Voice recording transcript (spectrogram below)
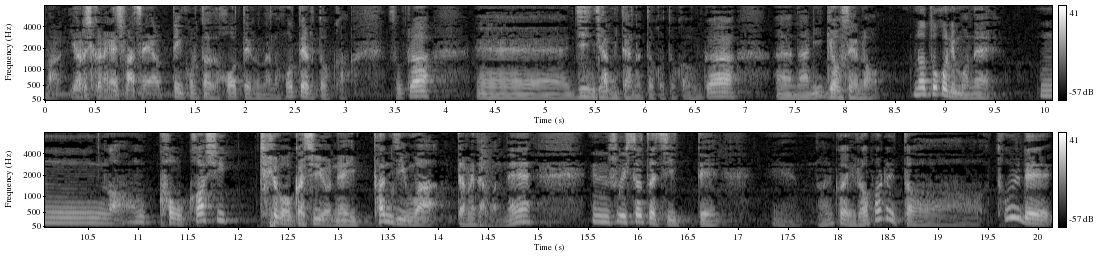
まあ、よろしくお願いしますよっていうことで、ホテルならホテルとか、それから、えー、神社みたいなとことかが、何行政の、のとこにもね、うん、なんかおかしいってもおかしいよね。一般人はダメだもんね。そういう人たちって、えー、何か選ばれたトイレ、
